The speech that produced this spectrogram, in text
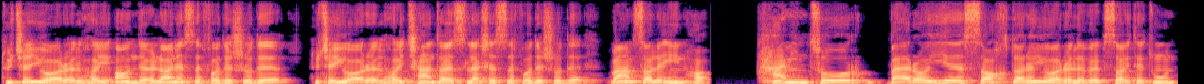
تو چه URL های underline استفاده شده. تو چه URL های چند تا slash استفاده شده و امثال اینها. همینطور برای ساختار URL وبسایتتون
